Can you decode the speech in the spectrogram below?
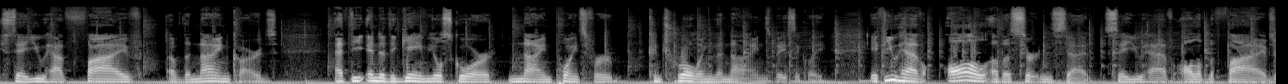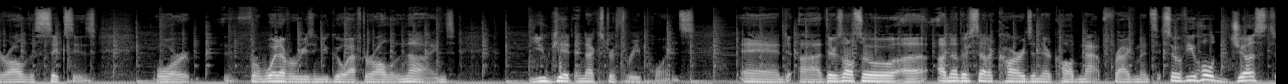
say you have five of the nine cards at the end of the game, you'll score nine points for controlling the nines, basically. If you have all of a certain set, say you have all of the fives or all of the sixes, or for whatever reason you go after all of the nines, you get an extra three points. And uh, there's also uh, another set of cards in there called map fragments. So if you hold just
